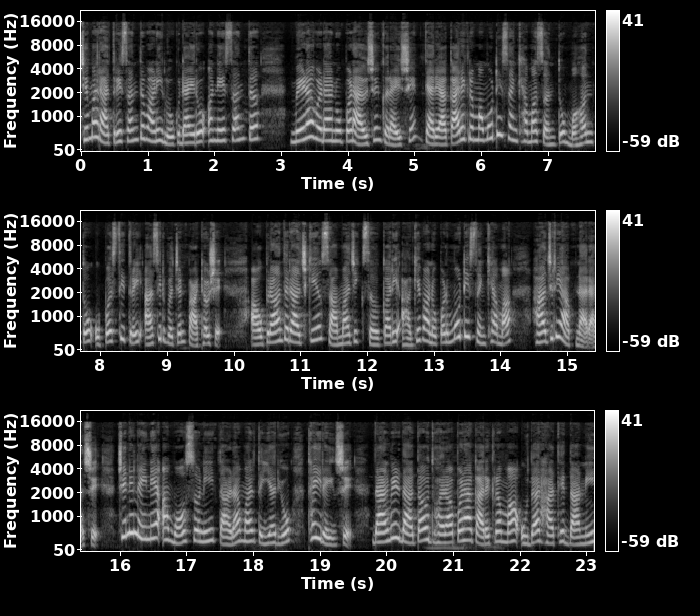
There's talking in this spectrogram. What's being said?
જેમાં રાત્રે સંતવાણી લોકડાયરો અને સંત મેળાવડાનું પણ આયોજન કરાય છે. ત્યારે આ કાર્યક્રમમાં મોટી સંખ્યામાં સંતો, મહંતો ઉપસ્થિત રહી આશીર્વચન પાઠવશે. આ ઉપરાંત રાજકીય, સામાજિક, સહકારી આગેવાનો પણ મોટી સંખ્યામાં હાજરી આપનારા છે, જેને લઈને આ મહોત્સવની તાડામાર તૈયારીઓ થઈ રહી છે. દાનવીર દાતાઓ દ્વારા પણ આ કાર્યક્રમમાં ઉદાર હાથે દાનની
